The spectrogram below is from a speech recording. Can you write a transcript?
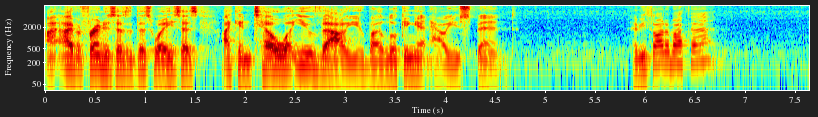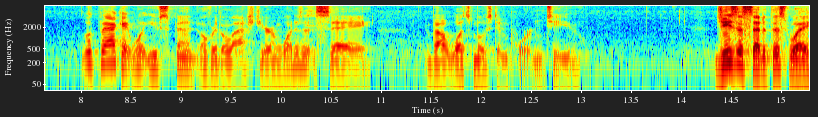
I, have a friend who says it this way He says, I can tell what you value by looking at how you spend. Have you thought about that? Look back at what you've spent over the last year and what does it say about what's most important to you? Jesus said it this way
